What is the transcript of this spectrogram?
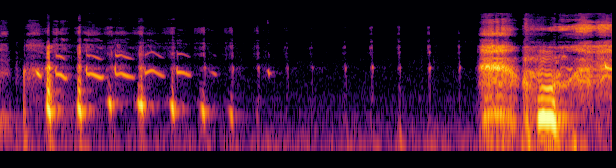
What?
